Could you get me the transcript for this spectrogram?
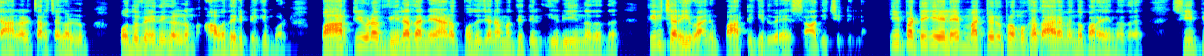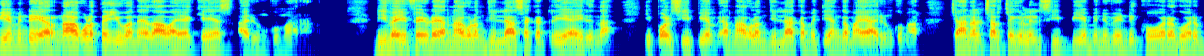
ചാനൽ ചർച്ചകളിലും പൊതുവേദികളിലും അവതരിപ്പിക്കുമ്പോൾ പാർട്ടിയുടെ വില തന്നെയാണ് പൊതുജനമധ്യത്തിൽ ഇടിയുന്നതെന്ന് തിരിച്ചറിയുവാനും പാർട്ടിക്ക് ഇതുവരെ സാധിച്ചിട്ടില്ല. ഈ പട്ടികയിലെ മറ്റൊരു പ്രമുഖ താരം എന്ന് പറയുന്നത് സി പി എറണാകുളത്തെ യുവ നേതാവായ കെ എസ് അരുൺകുമാറാണ്. ഡിവൈഎഫ്ഐയുടെ എറണാകുളം ജില്ലാ സെക്രട്ടറി ആയിരുന്ന ഇപ്പോൾ സി പി എം എറണാകുളം ജില്ലാ കമ്മിറ്റി അംഗമായ അരുൺകുമാർ. ചാനൽ ചർച്ചകളിൽ സി പി എമ്മിന് വേണ്ടി ഘോരഘോരം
